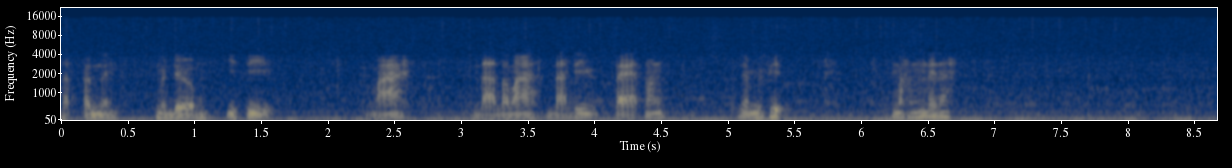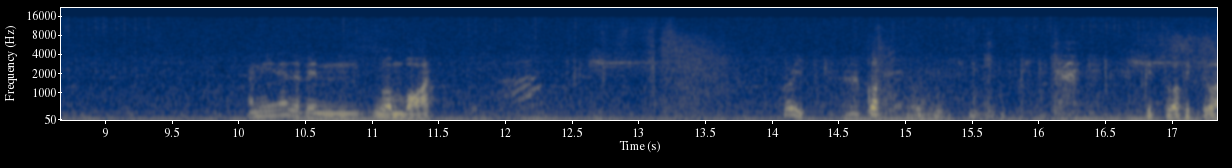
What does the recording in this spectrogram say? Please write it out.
ตัดแป๊บหนึ่งเหมือนเดิม อีซี่ มา ด่านต่อมา ด่านที่แปดมั้งถ้าจำไม่ผิด มั้งเลยนะ อันนี้น่าจะเป็นรวมบอส เฮ้ย กด ผิดตัวผิดตัว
